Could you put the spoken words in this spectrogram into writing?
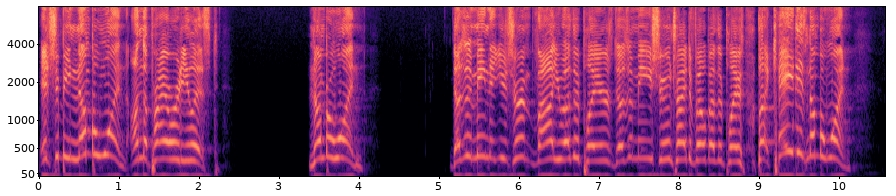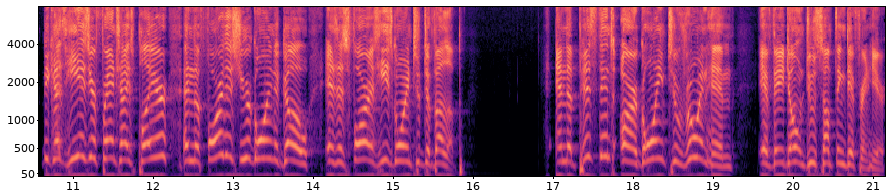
It should be number one on the priority list. Number one. Doesn't mean that you shouldn't value other players, doesn't mean you shouldn't try to develop other players, but Cade is number one because he is your franchise player, and the farthest you're going to go is as far as he's going to develop. And the Pistons are going to ruin him if they don't do something different here.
